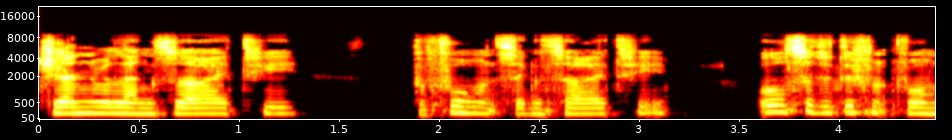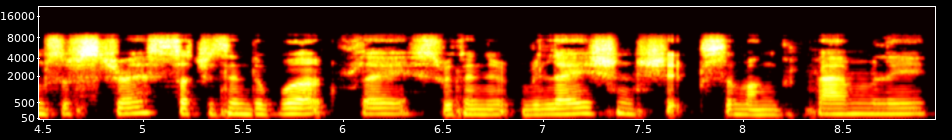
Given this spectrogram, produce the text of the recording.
general anxiety, performance anxiety, also the different forms of stress, such as in the workplace, within relationships, among the family,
